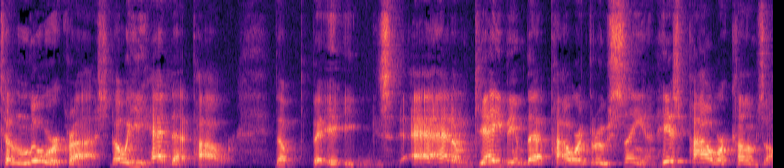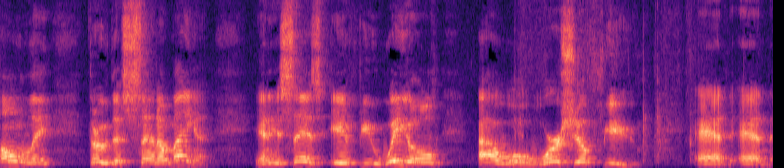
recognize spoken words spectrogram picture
to lure Christ. No, he had that power. The, Adam gave him that power through sin. His power comes only through the sin of man. And it says, if you will, I will worship you. And, and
